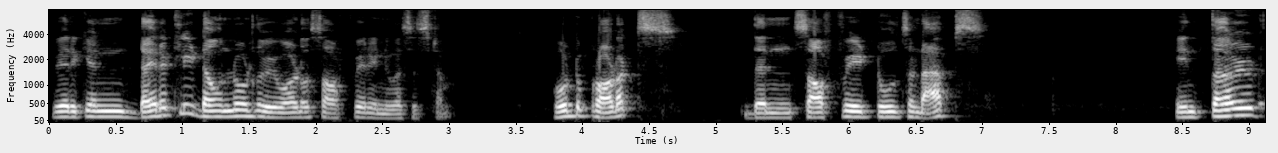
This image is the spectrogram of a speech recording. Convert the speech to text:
where you can directly download the Vivado software in your system. Go to products, then software tools and apps. In third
